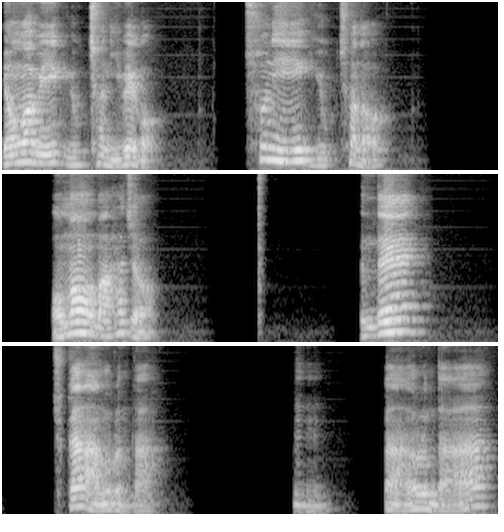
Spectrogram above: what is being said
영업이익 6,200억, 순이익 6천억, 어마어마하죠. 근데 주가는 안 오른다. 음, 주가는 안 오른다.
